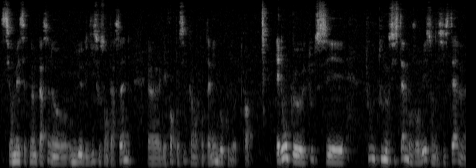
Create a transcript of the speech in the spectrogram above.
Si on met cette même personne au, milieu de 10 ou 100 personnes, euh, il est fort possible qu'on contamine beaucoup d'autres. Et donc, euh, tous nos systèmes aujourd'hui sont des systèmes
